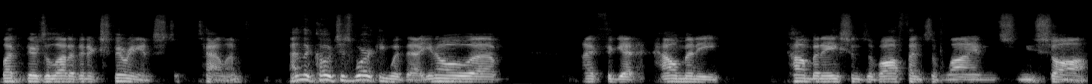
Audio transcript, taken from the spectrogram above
but there's a lot of inexperienced talent. And the coach is working with that. You know, uh, I forget how many combinations of offensive lines we saw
